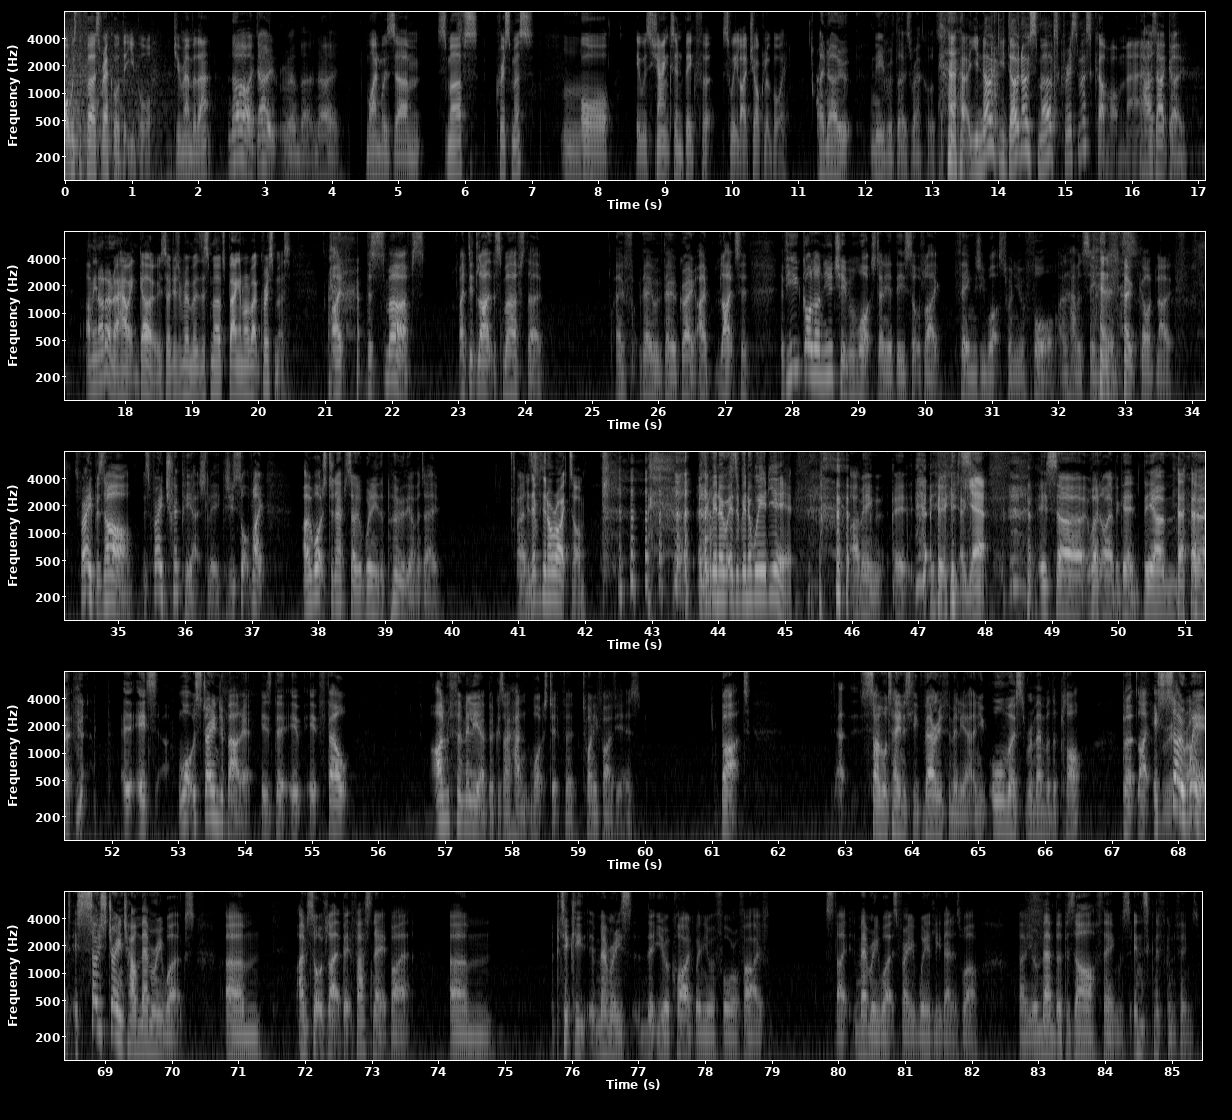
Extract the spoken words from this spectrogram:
what was the first record that you bought? Do you remember that? No, I don't remember. No. Mine was um, Smurfs Christmas, Mm. or it was Shanks and Bigfoot Sweet Like Chocolate Boy. I know neither of those records. you know, you don't know Smurfs Christmas? Come on, man. How's that go? I mean, I don't know how it goes. I just remember the Smurfs banging on about Christmas. I the Smurfs. I did like the Smurfs though. They, they were they were great. I like to. Have you gone on YouTube and watched any of these sort of like things you watched when you were four and haven't seen since? oh God, no. It's very bizarre. It's very trippy actually because you sort of like. I watched an episode of Winnie the Pooh the other day. And Is everything all right, Tom? has it been a has it been a weird year? I mean, it, it's, yeah. it's uh, where do I begin? The um, the, it's what was strange about it is that it it felt unfamiliar because I hadn't watched it for 25 years, but uh, simultaneously very familiar, and you almost remember the plot. But like, it's so Right. weird. It's so strange how memory works. Um, I'm sort of like a bit fascinated by it. Um, particularly memories that you acquired when you were four or five. It's like memory works very weirdly then as well. Uh, you remember bizarre things, insignificant things.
